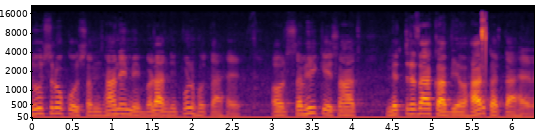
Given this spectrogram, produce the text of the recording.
दूसरों को समझाने में बड़ा निपुण होता है और सभी के साथ मित्रता का व्यवहार करता है।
